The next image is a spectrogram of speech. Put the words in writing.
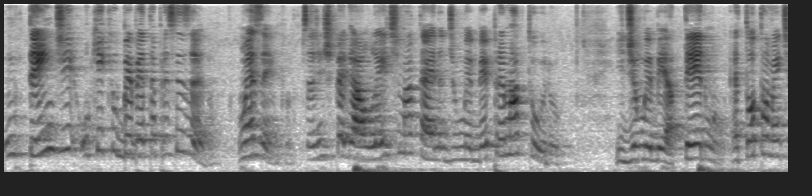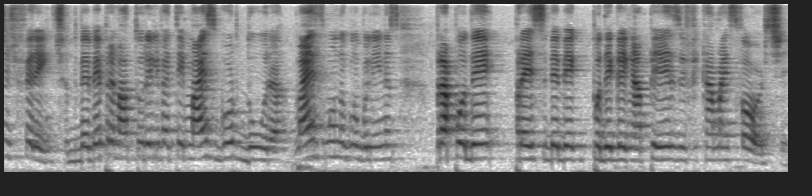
entende o que, que o bebê está precisando. Um exemplo, se a gente pegar o leite materno de um bebê prematuro e de um bebê a termo, é totalmente diferente. Do bebê prematuro, ele vai ter mais gordura, mais imunoglobulinas, para poder para esse bebê poder ganhar peso e ficar mais forte.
